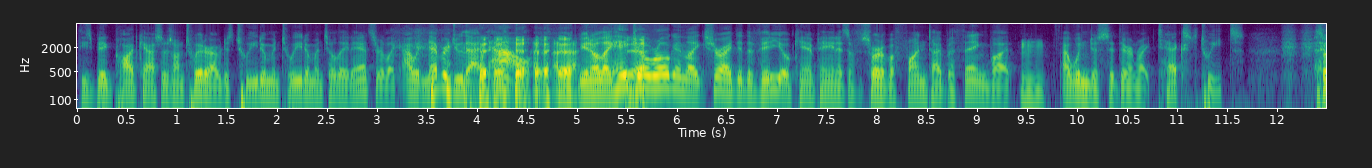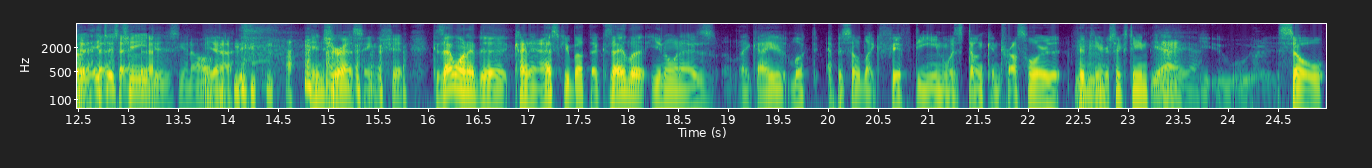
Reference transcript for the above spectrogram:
these big podcasters on Twitter. I would just tweet them and tweet them until they'd answer. Like I would never do that now. you know, like hey Yeah. Joe Rogan, like sure I did the video campaign as a sort of a fun type of thing, but Mhm. I wouldn't just sit there and write text tweets. So it just changes, you know. Yeah. Interesting shit. Because I wanted to kind of ask you about that. Because I, look, you know, when I was like, I looked episode like 15 was Duncan Trussell or 15 mm-hmm. or 16. Yeah, mm. yeah. You- So,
